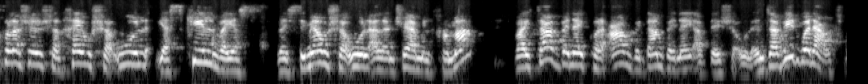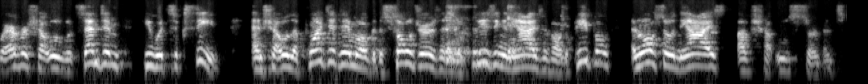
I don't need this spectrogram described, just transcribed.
בכל אשר שלחהו שאול, ישכיל וישימהו שאול על אנשי המלחמה, ויטב בעיני כל העם וגם בעיני עבדי שאול. And David went out, wherever Shaul would send him, he would succeed. And Shaul appointed him over the soldiers, and he was pleasing in the eyes of all the people, and also in the eyes of Shaul's servants.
